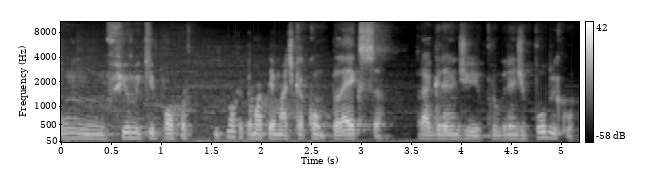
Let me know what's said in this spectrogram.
um filme que possa, possa ter uma temática complexa para grande para o grande público,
